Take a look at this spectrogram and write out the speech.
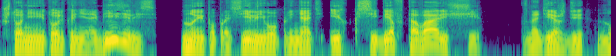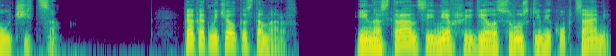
что они не только не обиделись, но и попросили его принять их к себе в товарищи, в надежде научиться. Как отмечал Костомаров, иностранцы, имевшие дело с русскими купцами,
